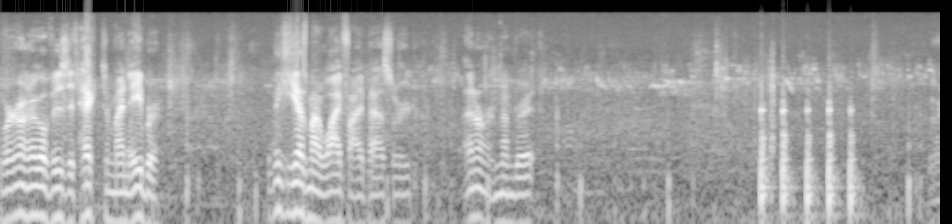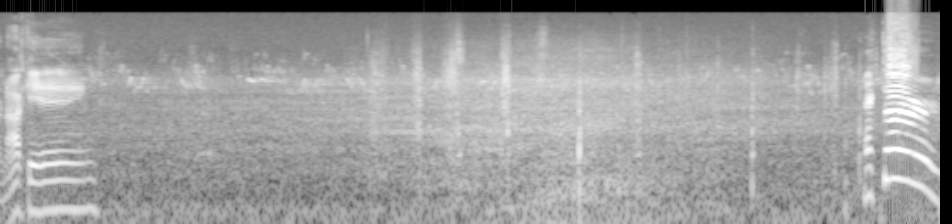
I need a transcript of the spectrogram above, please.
We're gonna go visit Hector, my neighbor. I think he has my Wi-Fi password. I don't remember it. We're knocking. Hector!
